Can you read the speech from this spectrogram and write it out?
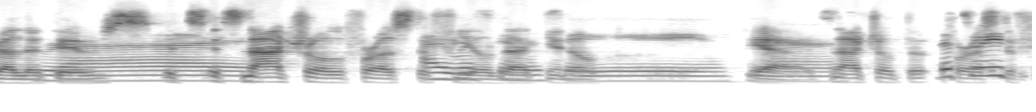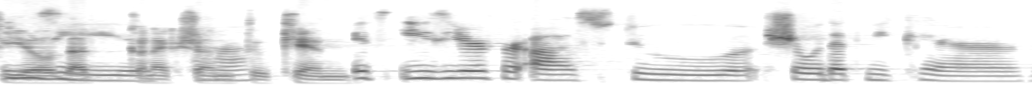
relatives it's it's natural for us to I feel that you know say yeah it's natural to, for us to feel that connection Uh-huh. to kin it's easier for us to show that we care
